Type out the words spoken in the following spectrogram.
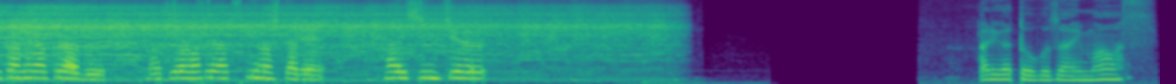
クリスティカメラクラブ待ち合わせは月の下で配信中。ありがとうございます。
